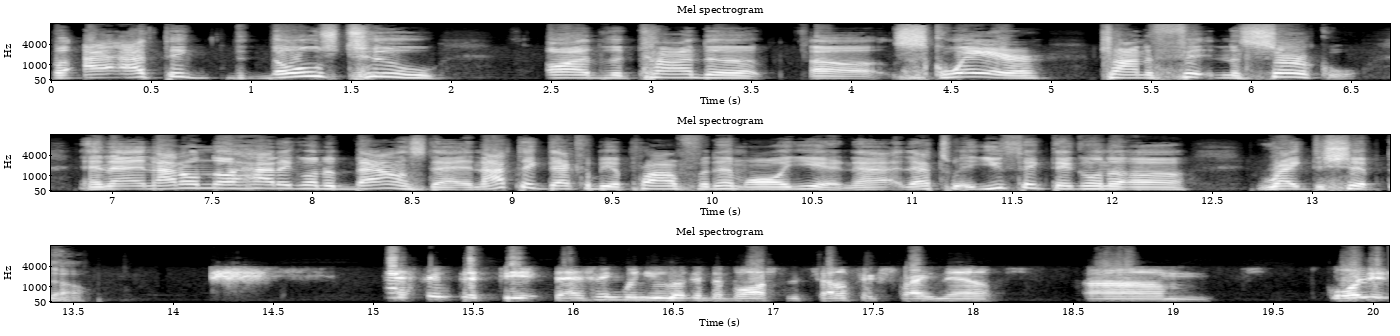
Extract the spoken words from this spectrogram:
but I, I think th- those two are the kind of uh, square trying to fit in the circle. And I, and I don't know how they're going to balance that. And I think that could be a problem for them all year. Now, that's what you think they're going to uh, right the ship, though. I think that the, I think when you look at the Boston Celtics right now, um, Gordon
